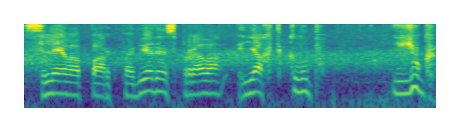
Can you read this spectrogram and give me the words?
Слева парк Победы, справа яхт-клуб Юг.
